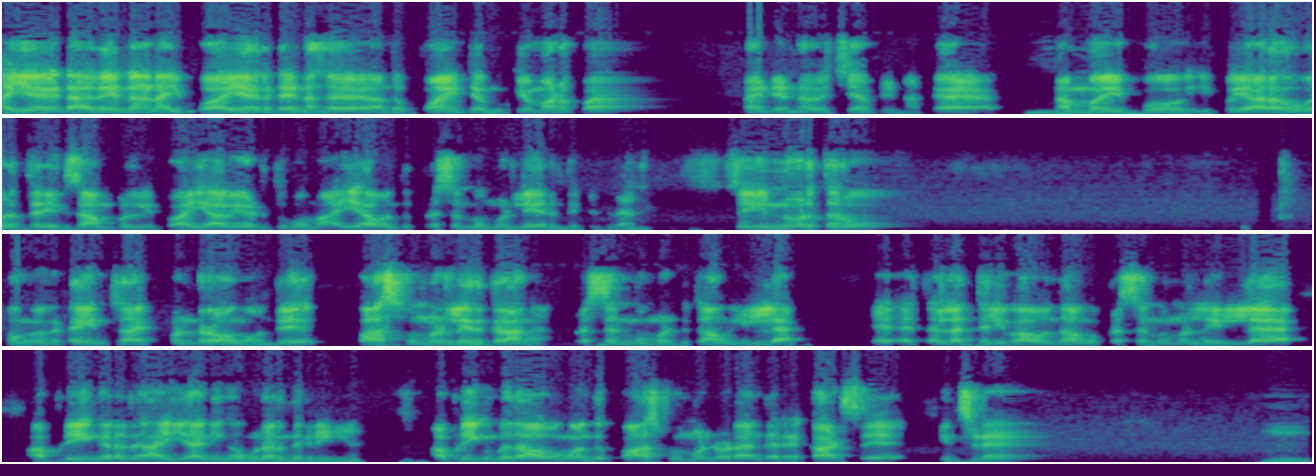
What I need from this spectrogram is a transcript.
ஐயா கிட்ட அது என்ன நான் இப்போ ஐயா கிட்ட என்ன அந்த பாயிண்ட் முக்கியமான பாயிண்ட் என்ன வச்சேன் அப்படின்னாக்க. நம்ம இப்போ இப்போ யாரோ ஒருத்தர் எக்ஸாம்பிள் இப்போ ஐயாவே எடுத்துக்கோமா ஐயா வந்து பிரசன்ட் மூமெண்ட்லயே இருந்துட்டு இருக்காரு. சோ இன்னொருத்தர் உங்ககிட்ட இன்டராக்ட் பண்றவங்க வந்து பாஸ்ட் மூமெண்ட்ல இருக்கிறாங்க. பிரசன்ட் மூமெண்ட்டுக்கு அவங்க இல்ல. எல்லாம் தெளிவா வந்து அவங்க பிரசன்ட் மூமெண்ட்ல இல்ல அப்படிங்கறத ஐயா நீங்க உணர்ந்துக்கிறீங்க. அப்படிங்கும்போது அவங்க வந்து பாஸ்ட் மூமெண்டோட அந்த ரெக்கார்ட்ஸ் இன்சிடென்ட் ம்.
